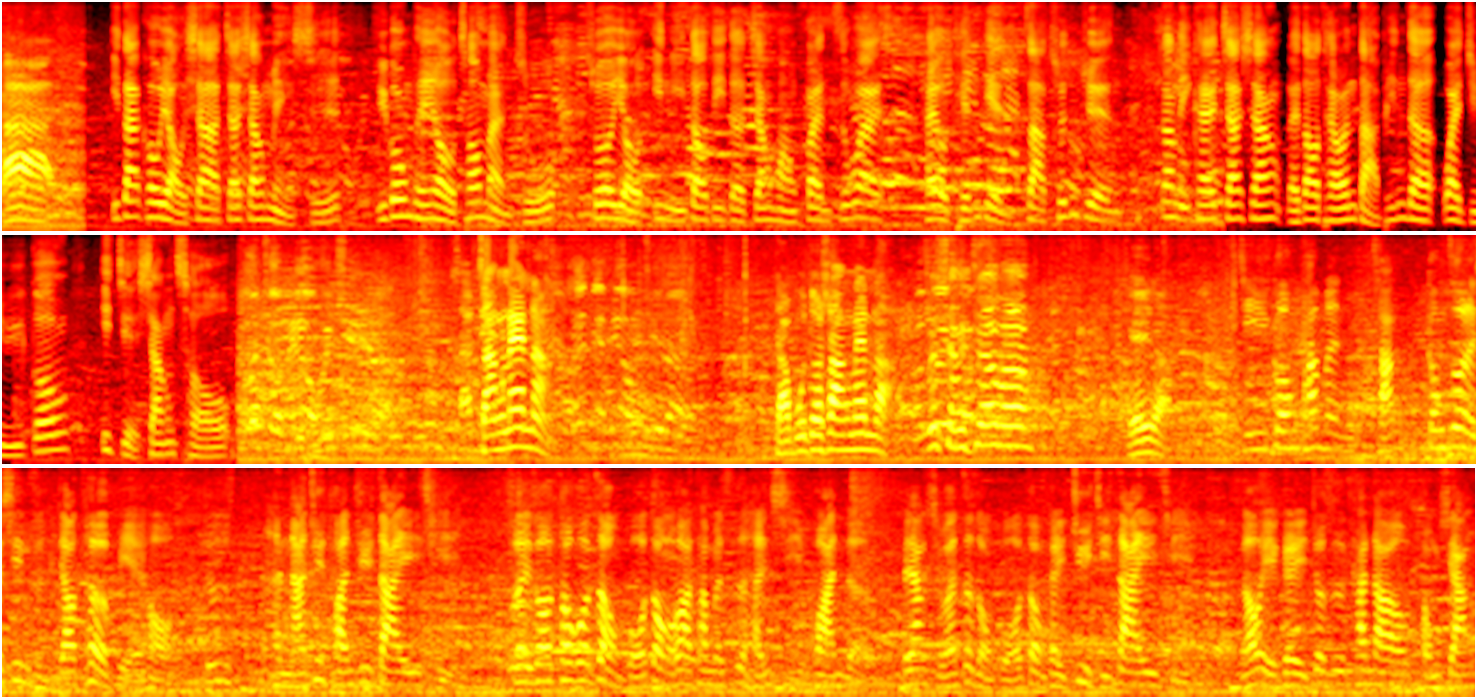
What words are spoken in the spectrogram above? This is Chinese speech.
啊。一大口咬下家乡美食，渔工朋友超满足，说有印尼道地的姜黄饭之外，还有甜点炸春卷，让离开家乡来到台湾打拼的外籍渔工一解乡愁。多久没有回去了？三年了。三年没有去了。差不多三年了。有想家吗？可以了。渔工他们常工作的性质比较特别吼，就是很难去团聚在一起。所以说，透过这种活动的话，他们是很喜欢的，非常喜欢这种活动，可以聚集在一起，然后也可以就是看到同乡。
